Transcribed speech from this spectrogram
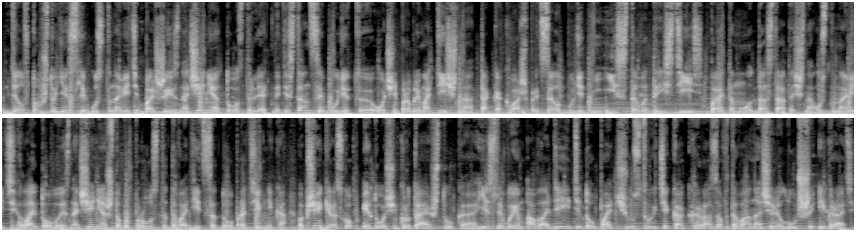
Дело в том, что если установить большие значения, то стрелять на дистанции будет э, очень проблематично, так как ваш прицел будет неистово трястись, поэтому достаточно установить лайтовые значения, чтобы просто доводиться до противника. Вообще гироскоп это очень крутая штука, если вы им овладеете, то почувствуете, как раза в два начали лучше играть.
